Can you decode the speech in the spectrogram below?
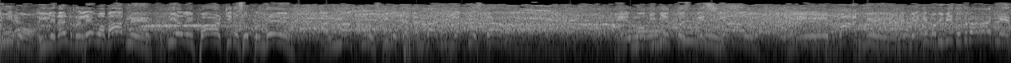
mira. tuvo y le da el relevo a Wagner. Y LA Park quiere sorprender al más puro estilo de Agandali. Y aquí está el movimiento especial de Wagner. ¿Qué, qué movimiento de Wagner?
